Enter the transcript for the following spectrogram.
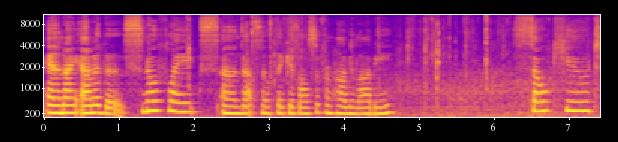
And I added the snowflakes. Um, that snowflake is also from Hobby Lobby so cute.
